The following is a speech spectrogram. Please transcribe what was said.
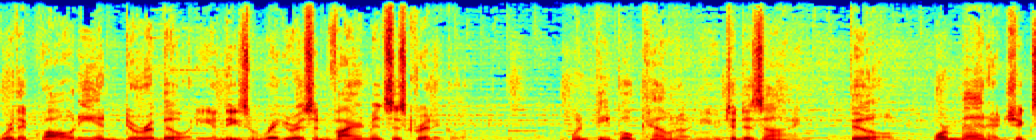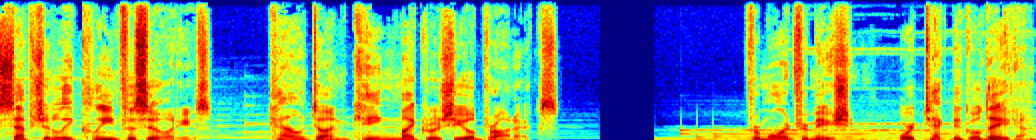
where the quality and durability in these rigorous environments is critical. When people count on you to design, build, or manage exceptionally clean facilities, count on King MicroShield products. For more information or technical data,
